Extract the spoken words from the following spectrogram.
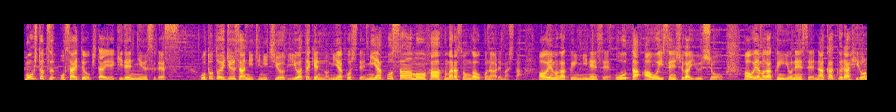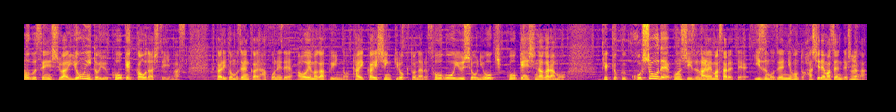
もう一つ押さえておきたい駅伝ニュースですおととい13日日曜日岩手県の宮古市で宮古サーモンハーフマラソンが行われました。青山学院2年生太田葵選手が優勝。青山学院4年生中倉博信選手は4位という好結果を出しています。2人とも前回箱根で青山学院の大会新記録となる総合優勝に大きく貢献しながらも結局故障で今シーズン悩まされて、出雲全日本と走れませんでしたが、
